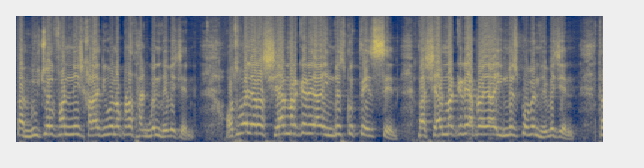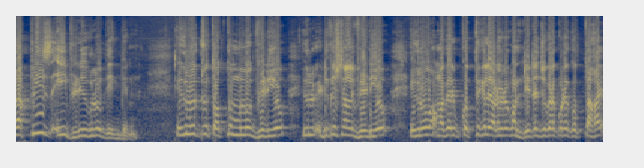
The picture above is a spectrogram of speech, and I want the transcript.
বা মিউচুয়াল ফান্ড নিয়ে সারা জীবন আপনারা থাকবেন ভেবেছেন, অথবা যারা শেয়ার মার্কেটে যারা ইনভেস্ট করতে এসছেন, বা শেয়ার মার্কেটে আপনারা যারা ইনভেস্ট করবেন ভেবেছেন, তারা প্লিজ এই ভিডিওগুলো দেখবেন। এগুলো একটু তথ্যমূলক ভিডিও, এগুলো এডুকেশনাল ভিডিও এগুলো আমাদের করতে গেলে অনেক রকম ডেটা জোগাড় করে করতে হয়।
